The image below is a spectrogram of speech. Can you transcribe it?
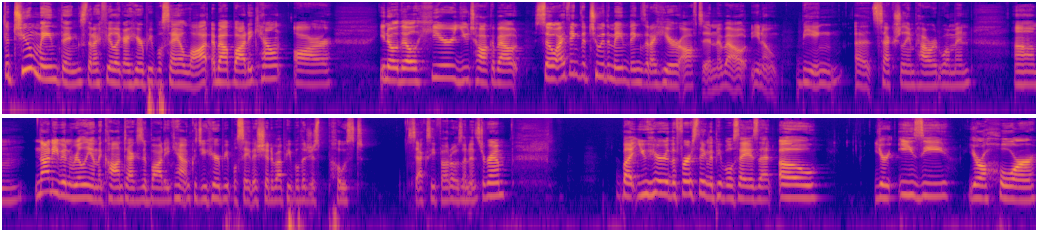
the two main things that I feel like I hear people say a lot about body count are, you know, they'll hear you talk about. So, I think the two of the main things that I hear often about, you know, being a sexually empowered woman, um, not even really in the context of body count, because you hear people say this shit about people that just post sexy photos on Instagram. But you hear the first thing that people say is that, oh, you're easy, you're a whore,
